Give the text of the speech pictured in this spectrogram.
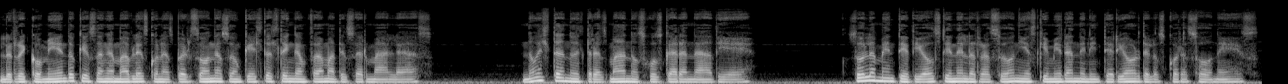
Les recomiendo que sean amables con las personas aunque éstas tengan fama de ser malas. No está en nuestras manos juzgar a nadie. Solamente Dios tiene la razón y es que miran el interior de los corazones.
